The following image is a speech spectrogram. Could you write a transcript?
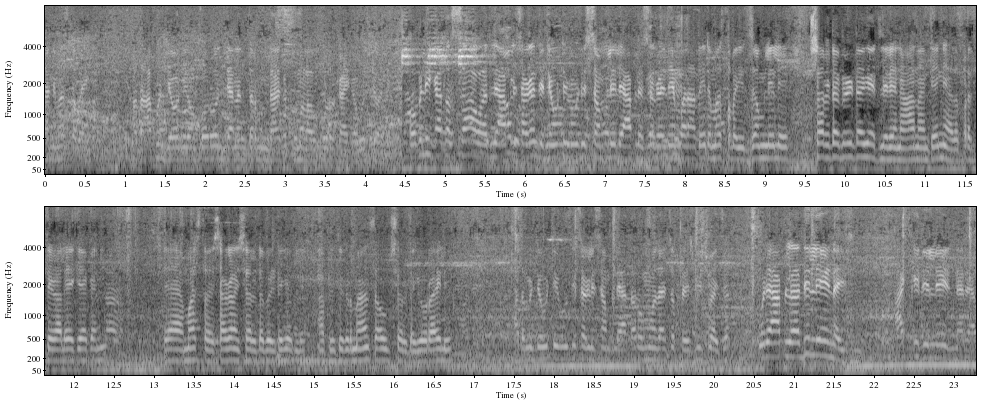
आणि मस्त पाहिजे आता आपण जेवण जेवण करून त्यानंतर मग दाखवत तुम्हाला पुढं काय काय गोष्टी पब्लिक आता सहा वाजले आपले सगळ्यांचे ड्युटी ब्युटी संपलेले आपले सगळे मेंबर आता इथे मस्त पाहिजे जमलेले. शर्ट बिर्ट घेतलेले ना आणि त्यांनी आता प्रत्येकाला एक एकाने त्या मस्त आहे सगळ्यांनी शर्ट बिर्ट घेतले. आपली तिकडे माणसं शर्ट घेऊन राहिले. आता मी ड्युटी ब्युटी सगळी संपली. आता रूमवर जायचं फ्रेश बिश व्हायचं. उद्या आपल्याला दिल्ली एंडायची अख्खी दिल्ली एंड आहे.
